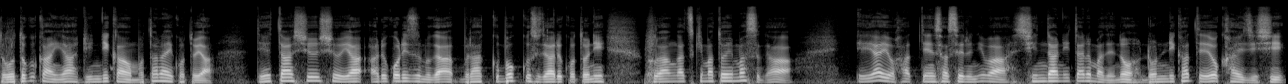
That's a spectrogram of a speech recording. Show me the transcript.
道徳観や倫理観を持たないことやデータ収集やアルゴリズムがブラックボックスであることに不安がつきまといますが AI を発展させるには診断に至るまでの論理過程を開示し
